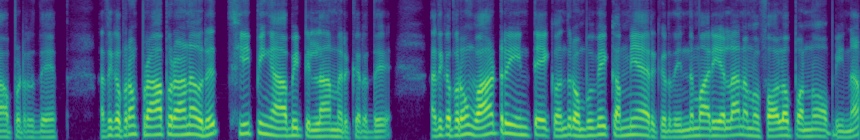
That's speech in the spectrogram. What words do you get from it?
சாப்பிட்றது. அதுக்கப்புறம் ப்ராப்பரான ஒரு ஸ்லீப்பிங் ஹேபிட் இல்லாமல் இருக்கிறது. அதுக்கப்புறம் வாட்டர் இன்டேக் வந்து ரொம்பவே கம்மியாக இருக்கிறது. இந்த மாதிரியெல்லாம் நம்ம ஃபாலோ பண்ணோம் அப்படின்னா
